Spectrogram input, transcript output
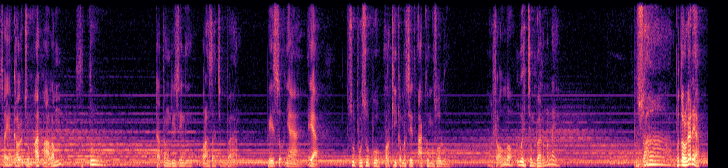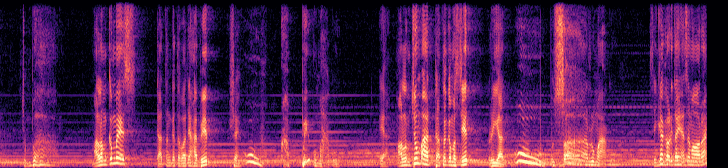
saya. Kalau Jumat malam Sabtu datang di sini merasa jembar. Besoknya, ya subuh-subuh pergi ke Masjid Agung Solo. Masya Allah, lu jembar mana? Besar, betul kan ya? Jembar. Malam kemis, datang ke tempatnya Habib, Syekh, uh, api rumahku. Ya, malam Jumat datang ke masjid Riyad, uh, besar rumahku. Sehingga kalau ditanya sama orang,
